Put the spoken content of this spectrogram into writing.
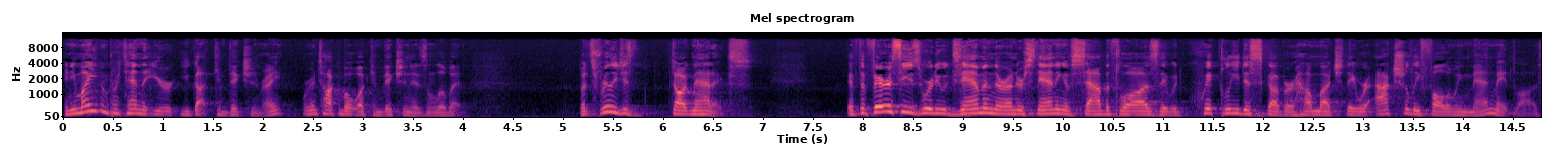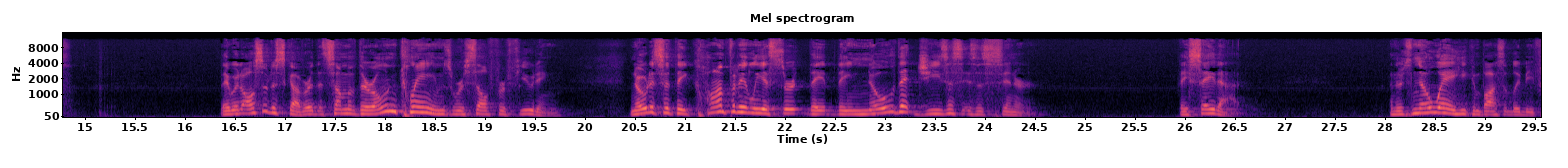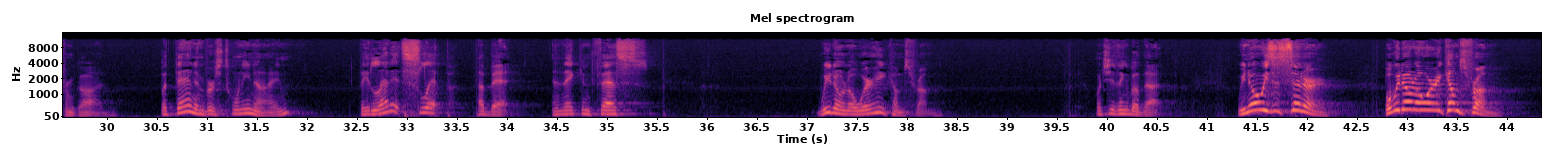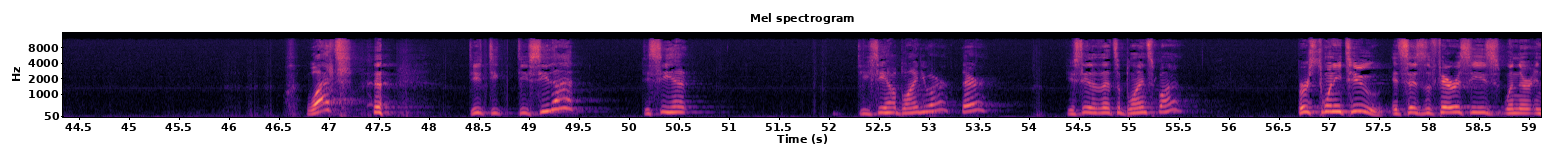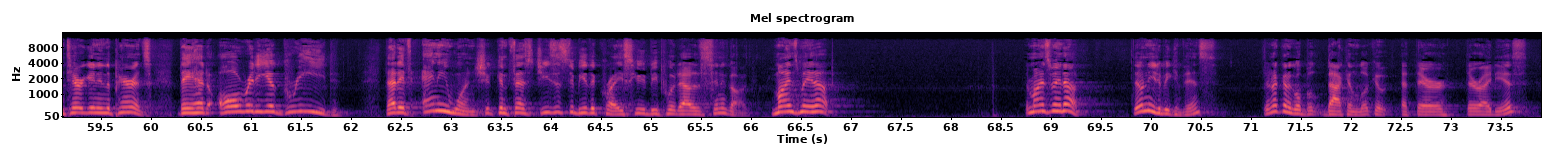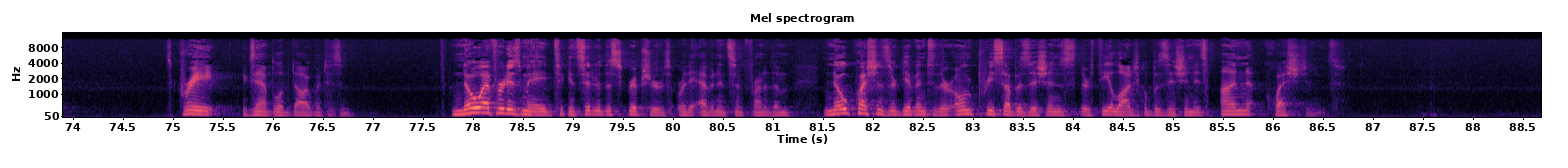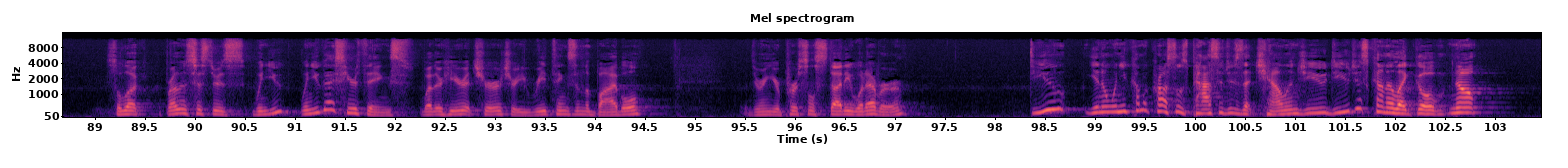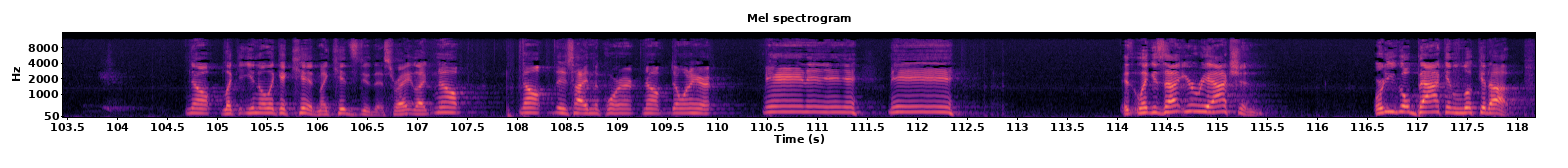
And you might even pretend that you're, you got conviction, right? We're going to talk about what conviction is in a little bit. But it's really just dogmatics. If the Pharisees were to examine their understanding of Sabbath laws, they would quickly discover how much they were actually following man made laws. They would also discover that some of their own claims were self refuting. Notice that they confidently assert they, they know that Jesus is a sinner. They say that. And there's no way he can possibly be from God. But then in verse 29, they let it slip a bit and they confess we don't know where he comes from. What do you think about that? We know he's a sinner, but we don't know where he comes from. What? do, you, do, do, you see that? Do you see it? Do you see how blind you are there? Do you see that that's a blind spot? Verse 22, it says the Pharisees, when they're interrogating the parents, they had already agreed that if anyone should confess Jesus to be the Christ, he would be put out of the synagogue. Mind's made up. Their mind's made up. They don't need to be convinced. They're not going to go back and look at, at their, their ideas. It's a great example of dogmatism. No effort is made to consider the scriptures or the evidence in front of them. No questions are given to their own presuppositions. Their theological position is unquestioned. So, look, brothers and sisters, when you, when you guys hear things, whether here at church or you read things in the Bible, during your personal study, whatever, do you, you know, when you come across those passages that challenge you, do you just kind of like go, no, no, like, you know, like a kid. My kids do this, right? Like, no, no, they just hide in the corner. No, don't want to hear it. Like, is that your reaction? Or do you go back and look it up?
